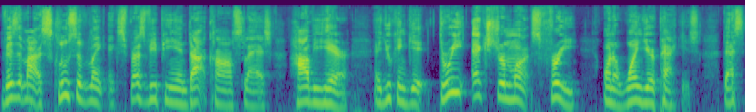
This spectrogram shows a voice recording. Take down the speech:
Visit my exclusive link, expressvpn.com slash Javier, and you can get three extra months free on a one-year package. That's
